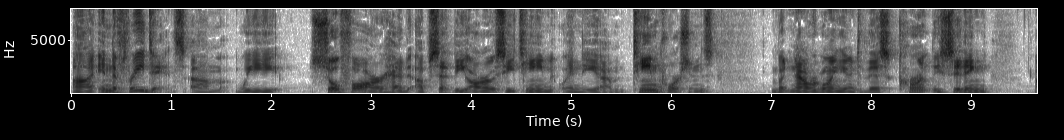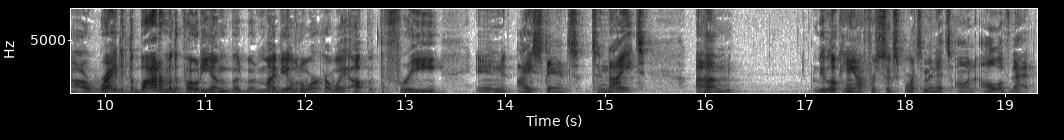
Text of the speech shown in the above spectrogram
uh, in the free dance. Um, we so far had upset the ROC team in the um, team portions, but now we're going into this currently sitting uh, right at the bottom of the podium, but but might be able to work our way up with the free in ice dance tonight. Um, be looking out for Sook sports minutes on all of that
